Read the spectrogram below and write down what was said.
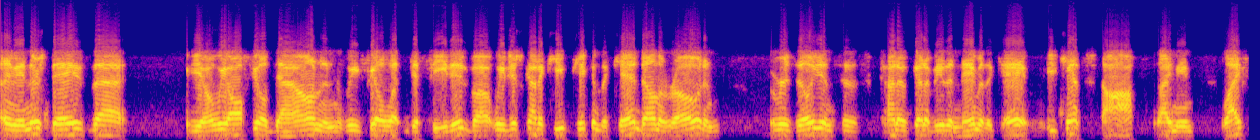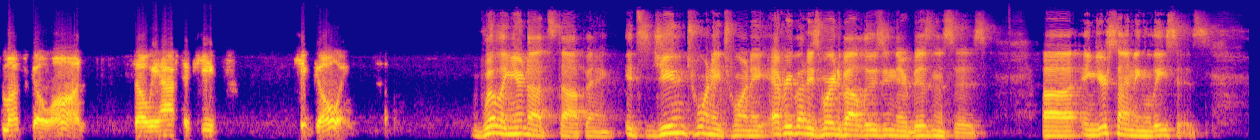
I mean, there's days that you know we all feel down and we feel like defeated, but we just got to keep kicking the can down the road, and resilience is kind of going to be the name of the game. You can't stop. I mean, life must go on, so we have to keep keep going. Willing, you're not stopping. It's June 2020. Everybody's worried about losing their businesses, uh, and you're signing leases.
